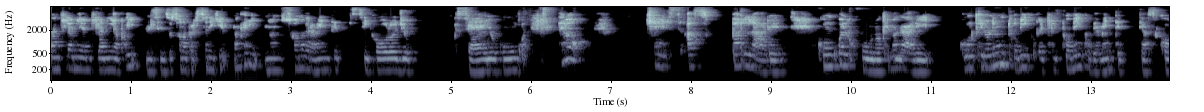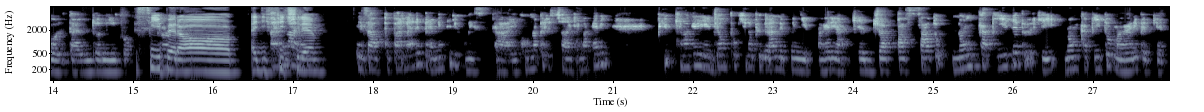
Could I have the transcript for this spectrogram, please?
Anche la mia, anche la mia, poi nel senso sono persone che magari non sono veramente psicologi o seri o comunque, però cioè, a parlare con qualcuno che magari che non è un tuo amico, perché il tuo amico ovviamente ti ascolta, è un tuo amico. Sì, Ah. però è difficile. Esatto, parlare veramente di come stai con una persona che magari, più- che magari è già un pochino più grande, quindi magari anche è già passato, non capite perché non capito magari perché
